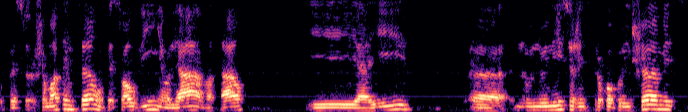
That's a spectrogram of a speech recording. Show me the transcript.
o pessoal chamou atenção, o pessoal vinha, olhava tal. E aí uh, no, no, início a gente trocou por enxames,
